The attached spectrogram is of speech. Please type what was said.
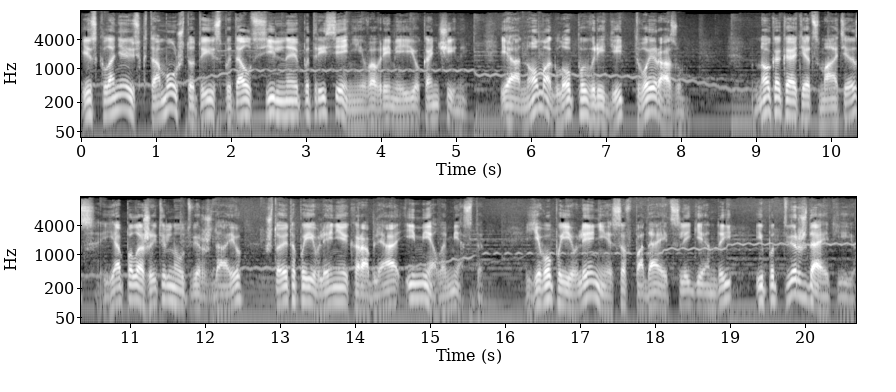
и склоняюсь к тому, что ты испытал сильное потрясение во время ее кончины, и оно могло повредить твой разум. Но, как и отец Матиас, я положительно утверждаю, что это появление корабля имело место. Его появление совпадает с легендой и подтверждает ее.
